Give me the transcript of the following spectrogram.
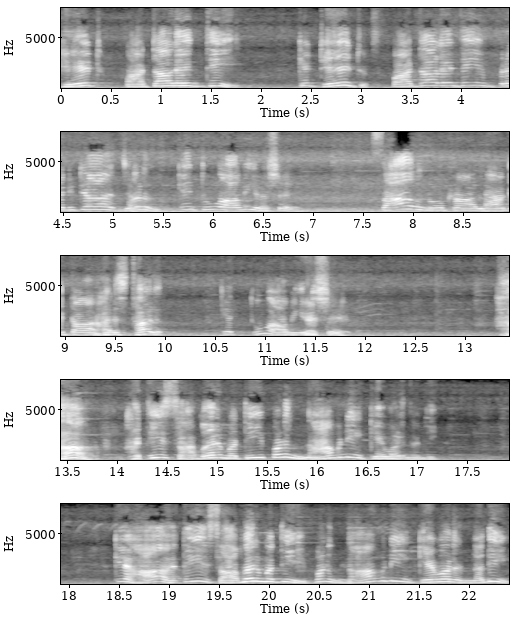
ઠેઠ પાતાળેથી કે ઠેઠ પાતાળેથી પ્રગટ્યા જળ કે તું આવી હશે? સાવ નોખા લાગતા હર સ્થળ કે તું આવી હશે? હા, હતી સાબરમતી, પણ નામની કેવળ નદી. કે હા, હતી સાબરમતી, પણ નામની કેવળ નદી.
